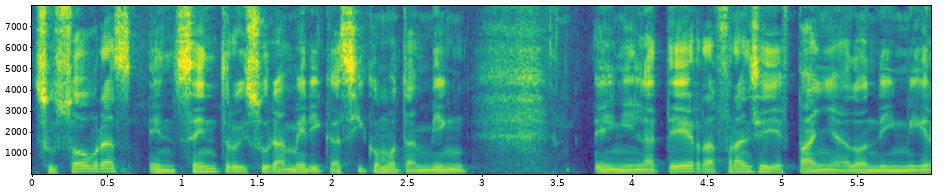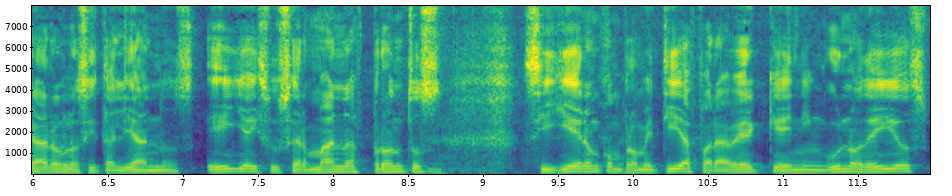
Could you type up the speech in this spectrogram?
sus obras en Centro y Suramérica, así como también en Inglaterra, Francia y España, donde inmigraron los italianos. Ella y sus hermanas pronto siguieron comprometidas para ver que ninguno de ellos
